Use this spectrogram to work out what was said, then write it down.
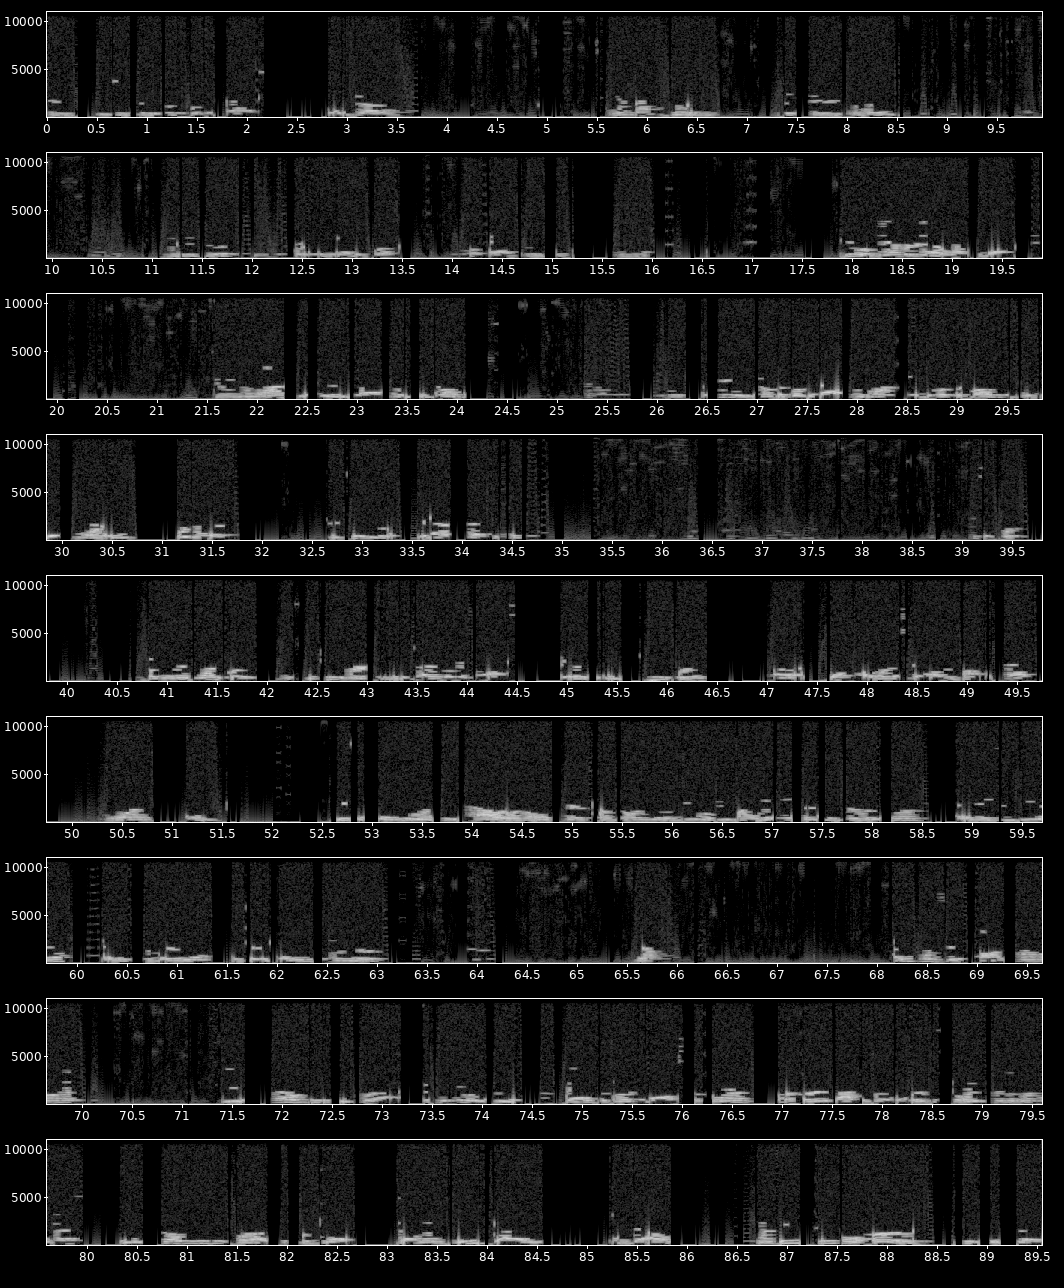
series, teaching through the book of Acts. And uh, we're not doing this series the way we would do it for any other book or Acts. You will never know what's next. We launched the series last week in Romans, series the book of Acts we launched in the book of Romans, and this morning we're going to continue in Acts chapter 6. But there is one verse, it's the key verse in the entire book of Acts. There is a key verse uh, that I want us to have in mind. Acts 1 8. Jesus said, You will receive power when the Holy Spirit comes on you, and you will be my witnesses in Jerusalem, and in Judea, and in Samaria, and to the ends of the earth. Now, I just want you to pause for a moment. It is so easy for us, particularly if we have read the book of Acts before, or heard about the book, or heard the stories from the book of Acts, it is so easy for us to forget that when these guys and gals, when these people heard Jesus say,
